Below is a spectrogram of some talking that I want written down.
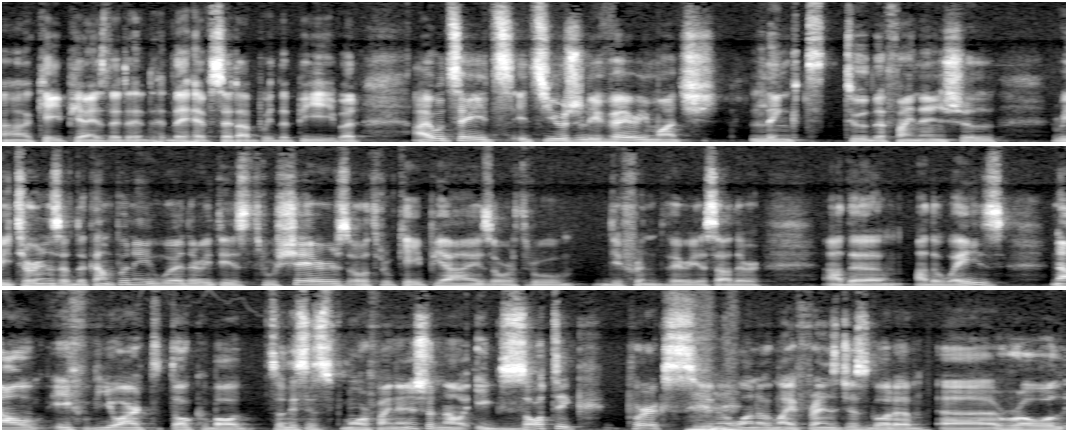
uh, KPIs that they have set up with the PE. But I would say it's it's usually very much linked to the financial returns of the company, whether it is through shares or through KPIs or through different various other other other ways. Now, if you are to talk about, so this is more financial. Now, exotic perks. You know, one of my friends just got a, role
